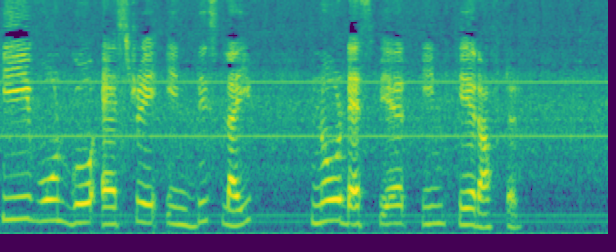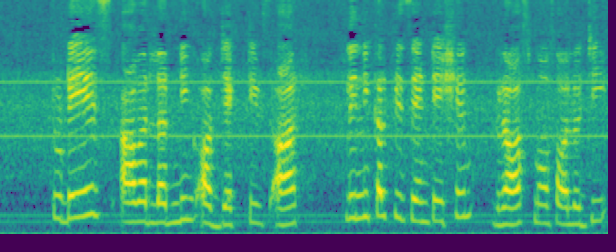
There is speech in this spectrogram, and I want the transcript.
He won't go astray in this life, nor despair in hereafter. Today's our learning objectives are clinical presentation, gross morphology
